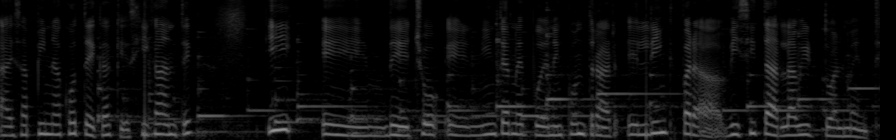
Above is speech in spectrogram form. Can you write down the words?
esa pinacoteca que es gigante y eh, de hecho en internet pueden encontrar el link para visitarla virtualmente.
